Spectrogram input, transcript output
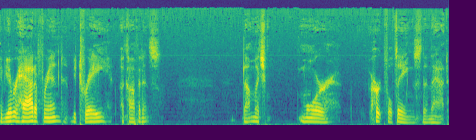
Have you ever had a friend betray a confidence? Not much more hurtful things than that.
